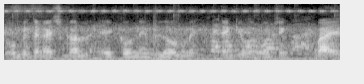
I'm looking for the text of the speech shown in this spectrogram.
तो मिलते हैं इस कल एक और नए ब्लॉग में। Thank you for watching bye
